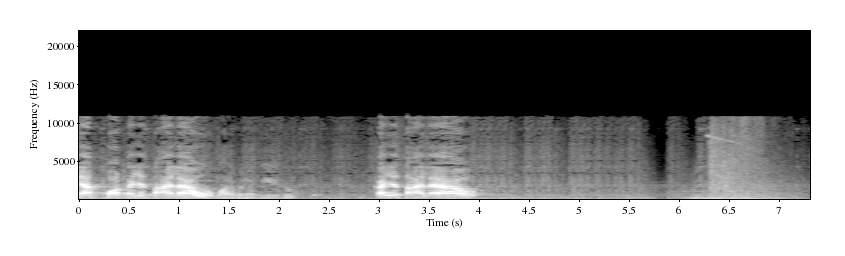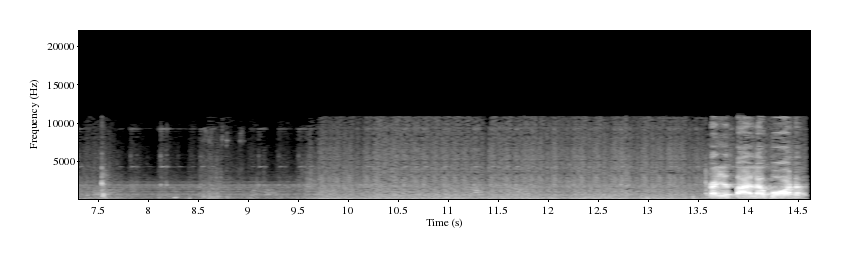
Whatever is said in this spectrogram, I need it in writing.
เฮ้ยเนี่ยบอสใกล้จะตายแล้วเป้าหมายมาทางนี้ใกล้จะตายแล้วใกล้จะตายแล้วบอสอะ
